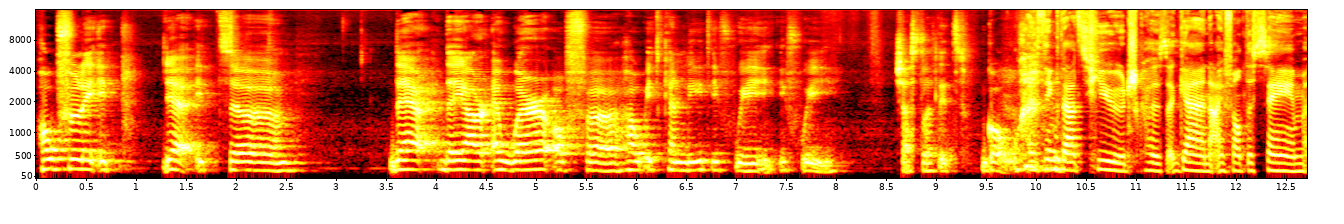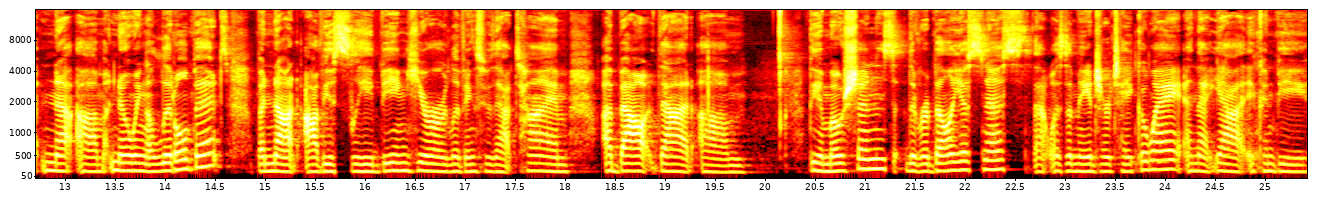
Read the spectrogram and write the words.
hopefully it, yeah, it. Um, they they are aware of uh, how it can lead if we if we just let it go. I think that's huge because, again, I felt the same, um, knowing a little bit, but not obviously being here or living through that time about that. Um, the emotions, the rebelliousness, that was a major takeaway, and that, yeah, it can be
